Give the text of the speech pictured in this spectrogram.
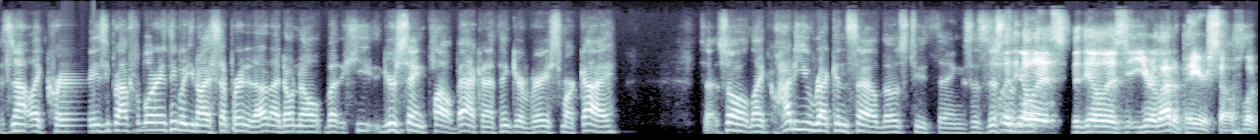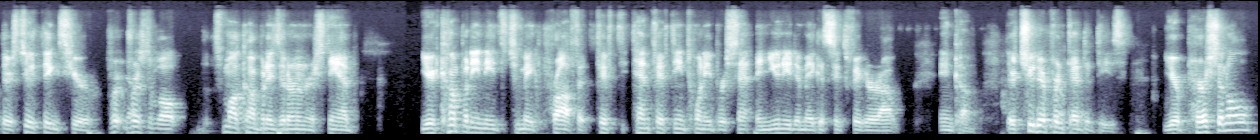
it's not like crazy profitable or anything, but you know, I separated out. I don't know, but he, you're saying plow back, and I think you're a very smart guy. So, so like, how do you reconcile those two things? Is this well, the, the, deal? Is the deal is you're allowed to pay yourself. Look, there's two things here. First yeah. of all, small companies that don't understand, your company needs to make profit 50, 10, 15, 20%, and you need to make a six figure out income. They're two different entities. Your personal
